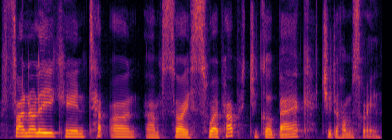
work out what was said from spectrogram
Finally, you can tap on, I'm sorry, swipe up to go back to the home screen.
